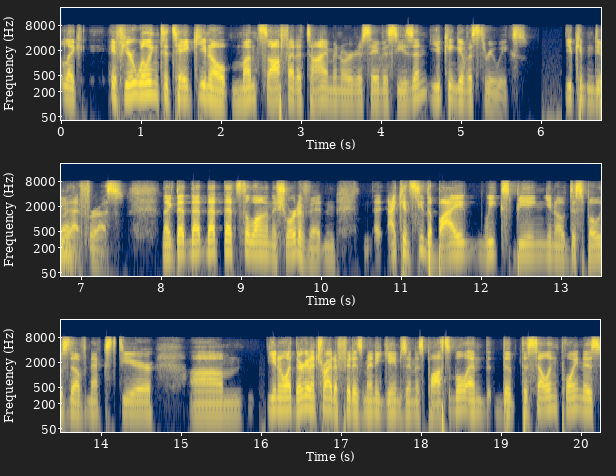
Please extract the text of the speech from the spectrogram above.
Like if you're willing to take you know months off at a time in order to save a season you can give us three weeks. You can do yeah. that for us. Like that that that that's the long and the short of it. And i can see the bye weeks being you know disposed of next year. Um you know what? They're going to try to fit as many games in as possible, and the the selling point is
